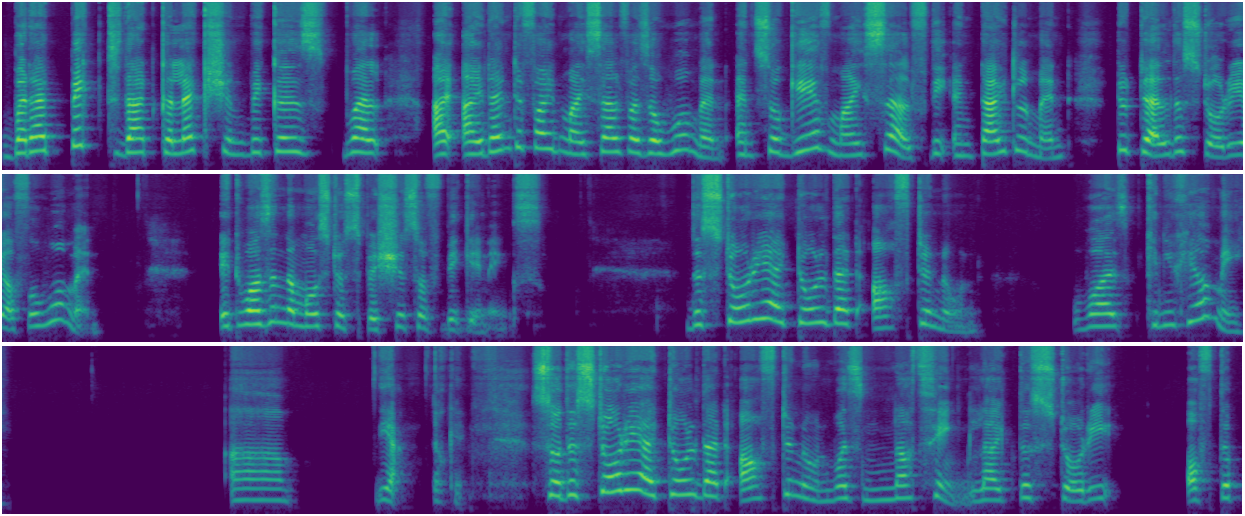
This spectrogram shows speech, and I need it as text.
but I picked that collection because, well, I identified myself as a woman and so gave myself the entitlement to tell the story of a woman. It wasn't the most auspicious of beginnings. The story I told that afternoon was can you hear me? Um, yeah, okay. So the story I told that afternoon was nothing like the story of the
